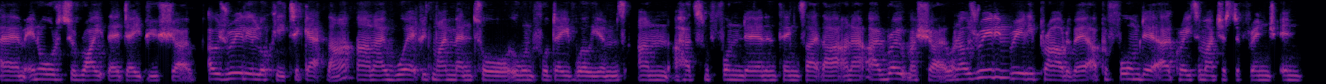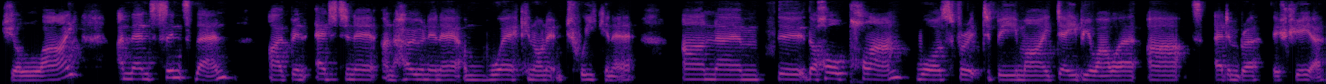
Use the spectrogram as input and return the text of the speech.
um, in order to write their debut show. I was really lucky to get that and i worked with my mentor the wonderful dave williams and i had some funding and things like that and I, I wrote my show and i was really really proud of it. I performed it at greater manchester fringe in july and then since then I've been editing it and honing it and working on it and tweaking it. And um, the the whole plan was for it to be my debut hour at Edinburgh this year,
